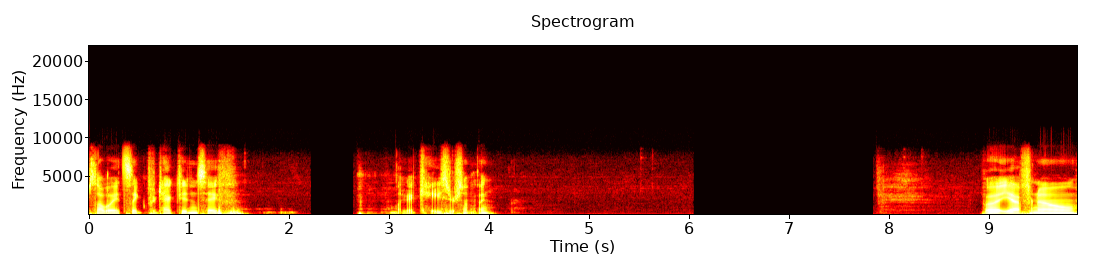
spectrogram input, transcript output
so that way it's like protected and safe, like a case or something. But yeah, for now,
